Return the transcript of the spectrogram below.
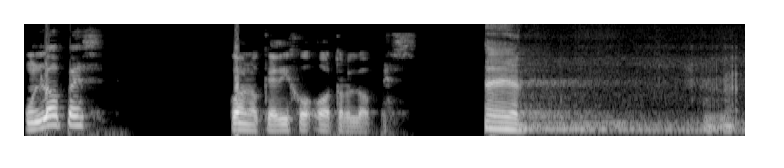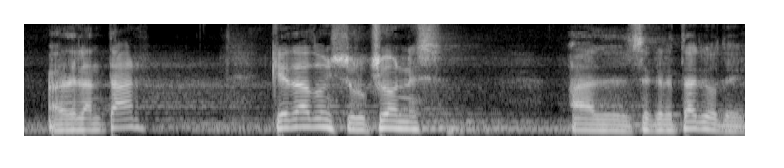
un López con lo que dijo otro López. Eh, adelantar que he dado instrucciones al secretario de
